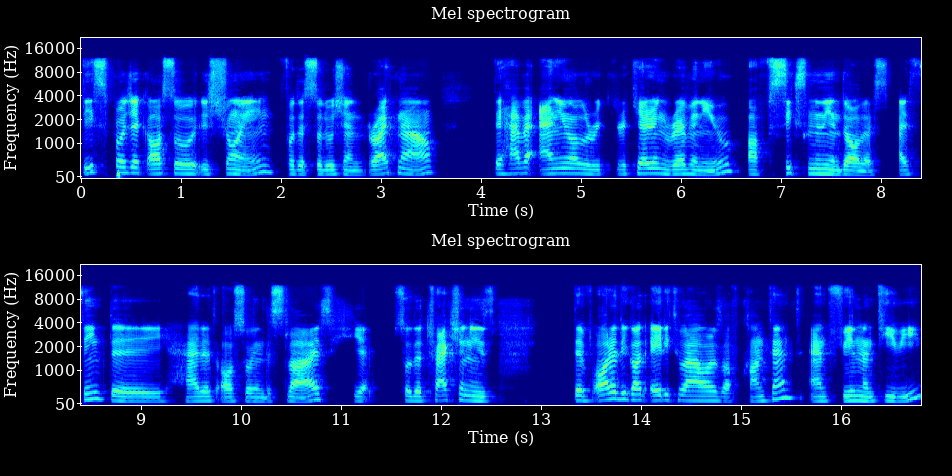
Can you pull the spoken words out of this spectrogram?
this project also is showing for the solution right now they have an annual re- recurring revenue of six million dollars i think they had it also in the slides yeah so the traction is they've already got 82 hours of content and film and tv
